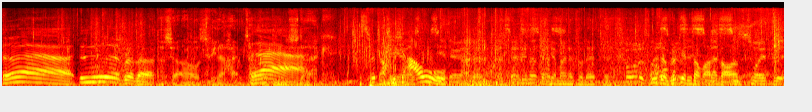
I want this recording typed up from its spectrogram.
Äh, äh, äh, Brother. Das sah aus wie nach einem Taco. Dienstag. Es hört auch nicht Was auf. Das erinnert mich an meine Toilette. Oh, da wird jetzt noch was raus. Teufel?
